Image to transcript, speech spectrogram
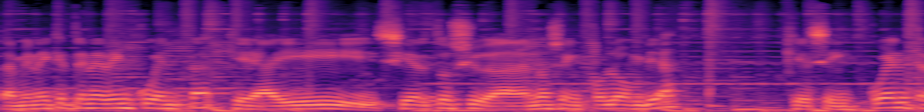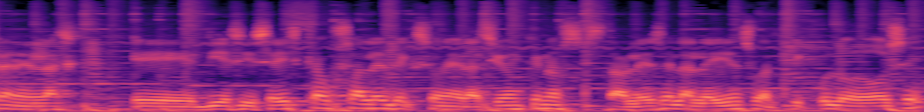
También hay que tener en cuenta que hay ciertos ciudadanos en Colombia que se encuentran en las 16 eh, causales de exoneración que nos establece la ley en su artículo 12,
